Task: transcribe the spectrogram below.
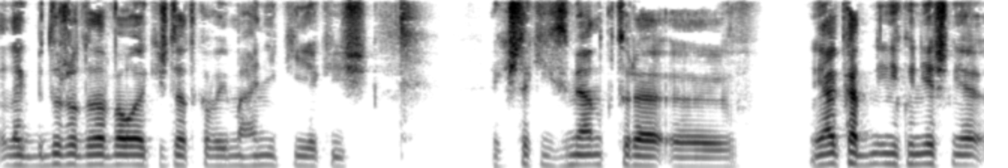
e, jakby dużo dodawało jakiejś dodatkowej mechaniki, jakichś, jakichś takich zmian, które e, ja niekoniecznie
